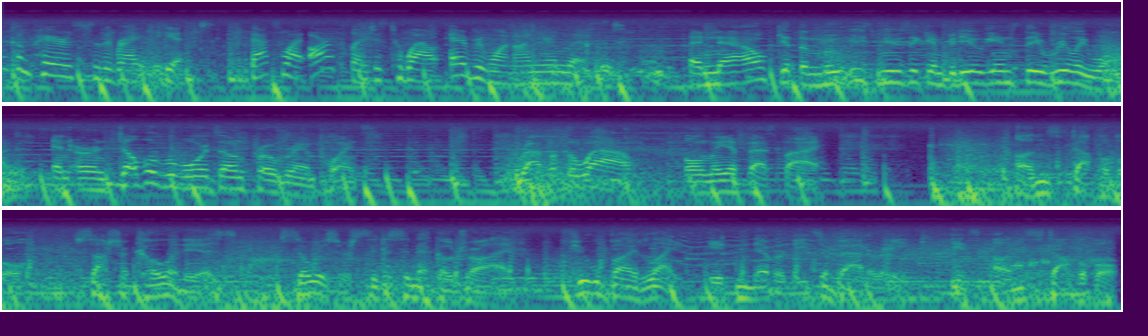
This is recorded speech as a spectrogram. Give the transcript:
Nothing compares to the right gift. That's why our pledge is to wow everyone on your list. And now, get the movies, music, and video games they really want and earn double Reward Zone program points. Wrap up the wow, only at Best Buy. Unstoppable. Sasha Cohen is. So is her Citizen Eco-Drive. Fueled by light, it never needs a battery. It's unstoppable.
